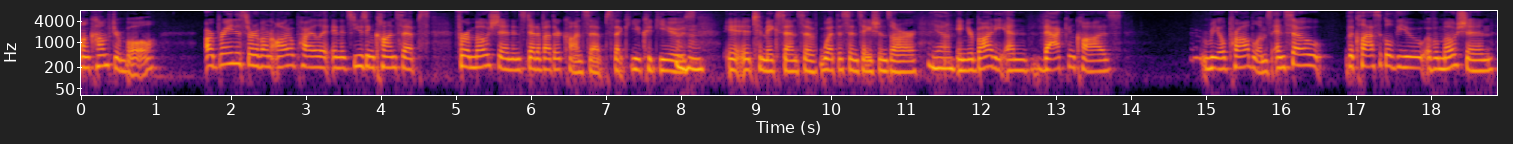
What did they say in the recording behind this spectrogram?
uncomfortable, our brain is sort of on autopilot and it's using concepts for emotion instead of other concepts that you could use mm-hmm. to make sense of what the sensations are yeah. in your body. And that can cause real problems. And so, the classical view of emotion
